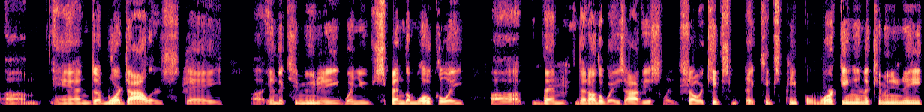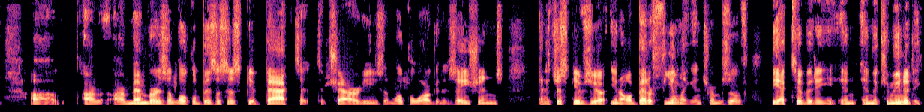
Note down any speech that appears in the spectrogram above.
Um, and uh, more dollars stay uh, in the community when you spend them locally uh, than than other ways, obviously. So it keeps it keeps people working in the community. Uh, our our members and local businesses give back to, to charities and local organizations, and it just gives you you know a better feeling in terms of the activity in in the community.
